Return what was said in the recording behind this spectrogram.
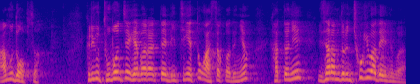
아무도 없어. 그리고 두 번째 개발할 때 미팅에 또 갔었거든요. 갔더니 이 사람들은 초기화되어 있는 거야.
